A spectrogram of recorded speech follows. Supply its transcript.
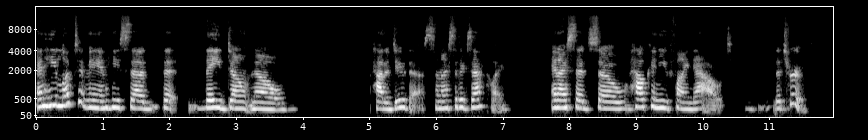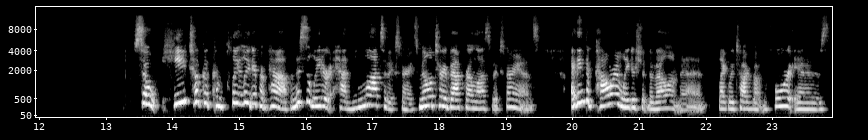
And he looked at me and he said that they don't know how to do this. And I said, Exactly. And I said, So how can you find out mm-hmm. the truth? So he took a completely different path. And this is a leader that had lots of experience, military background, lots of experience. I think the power in leadership development, like we talked about before, is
